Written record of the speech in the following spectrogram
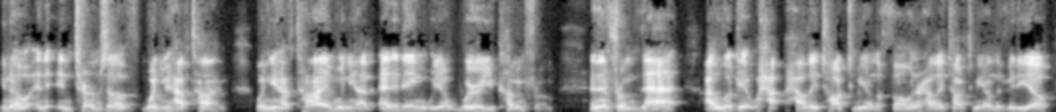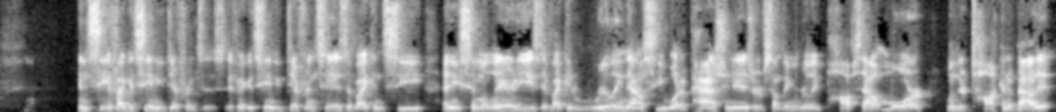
you know, in, in terms of when you have time, when you have time, when you have editing, you know, where are you coming from? And then from that, I look at how, how they talk to me on the phone or how they talk to me on the video and see if I could see any differences. If I could see any differences, if I can see any similarities, if I could really now see what a passion is or if something really pops out more when they're talking about it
